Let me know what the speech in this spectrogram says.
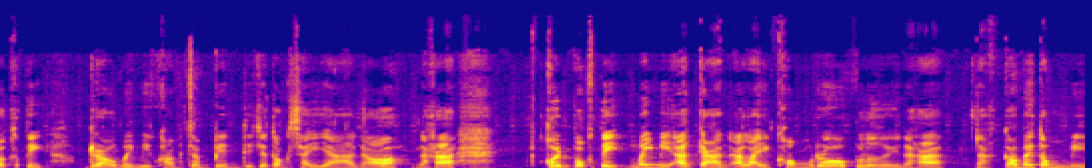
ปกติเราไม่มีความจำเป็นที่จะต้องใช้ยาเนาะนะคะ คนปกติไม่มีอาการอะไรของโรคเลยนะคะนะก็ไม่ต้องมี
